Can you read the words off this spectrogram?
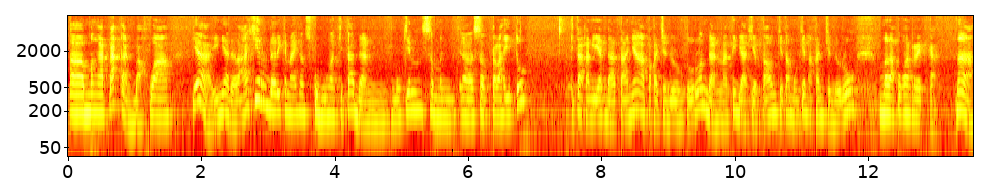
uh, mengatakan bahwa ya ini adalah akhir dari kenaikan suku bunga kita dan mungkin uh, setelah itu kita akan lihat datanya apakah cenderung turun dan nanti di akhir tahun kita mungkin akan cenderung melakukan rate cut. Nah,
